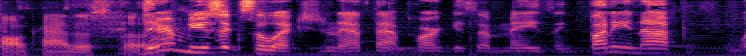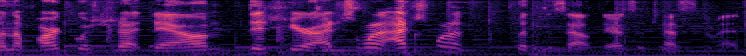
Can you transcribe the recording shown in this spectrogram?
all kinds of stuff. their music selection at that park is amazing. Funny enough, when the park was shut down this year, I just want I just want to put this out there as a testament.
